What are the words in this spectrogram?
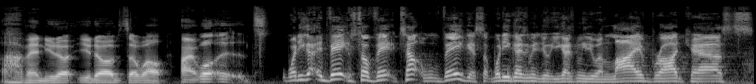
oh man, you know you know him so well. All right, well, it's what do you got in Vegas? So Ve- tell, Vegas, what are you guys going to do? You guys going to be doing live broadcasts,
